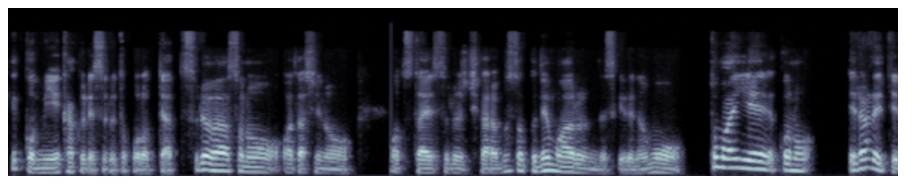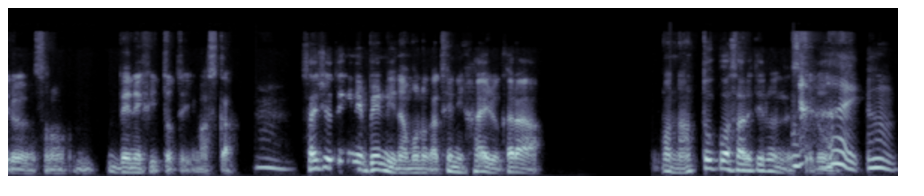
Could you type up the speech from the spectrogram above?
結構見え隠れするところってあって、それはその私のお伝えする力不足でもあるんですけれども、とはいえ、この得られてるそのベネフィットといいますか、うん。最終的に便利なものが手に入るから、まあ納得はされてるんですけど、はい。うん。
